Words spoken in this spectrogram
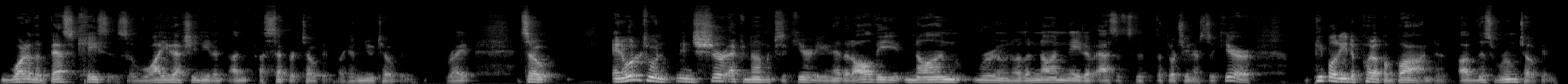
one of the best cases of why you actually need a, a, a separate token, like a new token, right? So in order to ensure economic security and that all the non-rune or the non-native assets that the Thorchain are secure, people need to put up a bond of this rune token.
